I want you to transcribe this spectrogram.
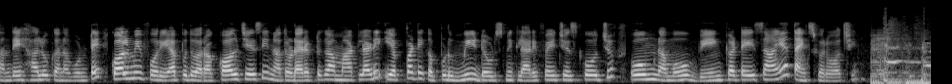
సందేహాలు కనుగొంటే కాల్ మీ ఫోర్ యాప్ ద్వారా కాల్ చేసి నాతో డైరెక్ట్గా మాట్లాడి ఎప్పటికప్పుడు మీ డౌట్స్ని క్లారిఫై చేసుకోవచ్చు. ఓం నమో వెంకటేశాయ. థ్యాంక్స్ ఫర్ వాచింగ్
